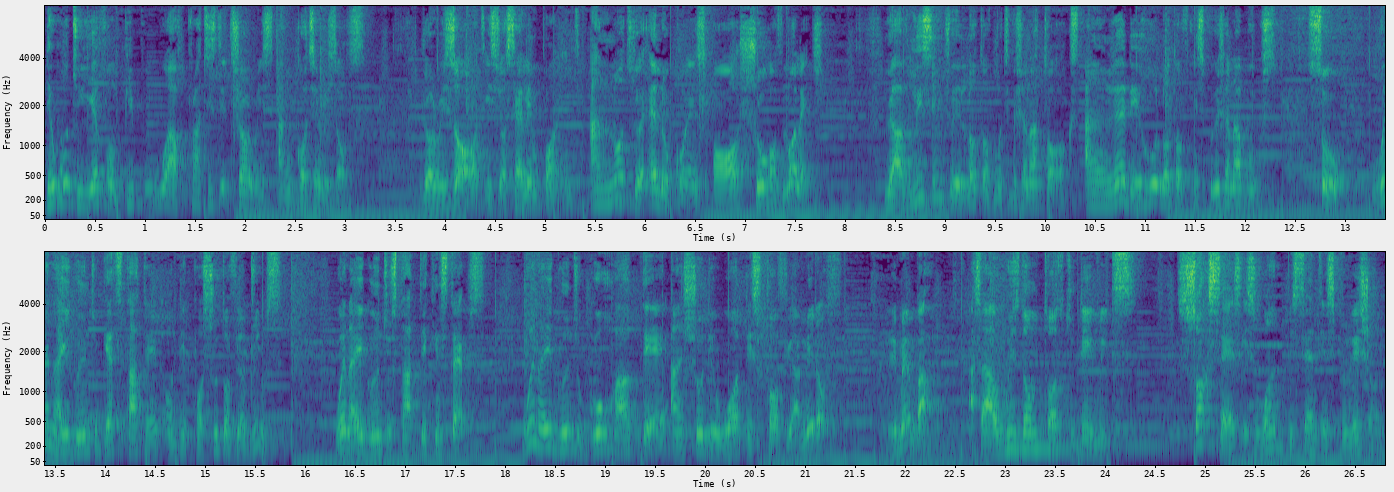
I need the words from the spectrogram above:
They want to hear from people who have practiced the theories and gotten results. Your result is your selling point and not your eloquence or show of knowledge. You have listened to a lot of motivational talks and read a whole lot of inspirational books. So, when are you going to get started on the pursuit of your dreams? When are you going to start taking steps? When are you going to go out there and show the world the stuff you are made of? Remember, as our wisdom taught today reads, success is 1% inspiration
